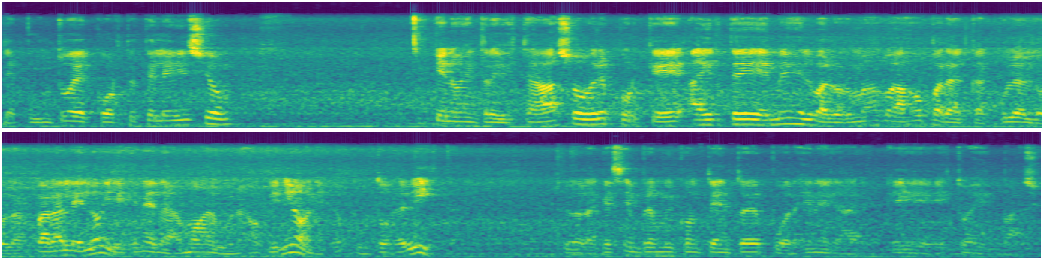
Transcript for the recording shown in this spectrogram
de Punto de Corte Televisión, que nos entrevistaba sobre por qué AirTM es el valor más bajo para el cálculo del dólar paralelo y generamos algunas opiniones, puntos de vista. La verdad que siempre muy contento de poder generar eh, estos espacios.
